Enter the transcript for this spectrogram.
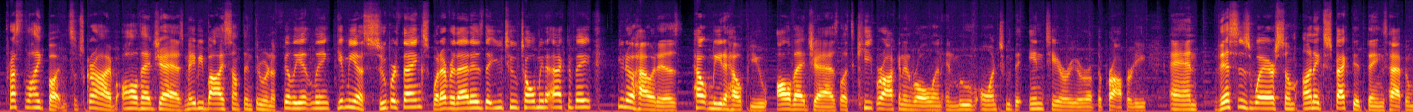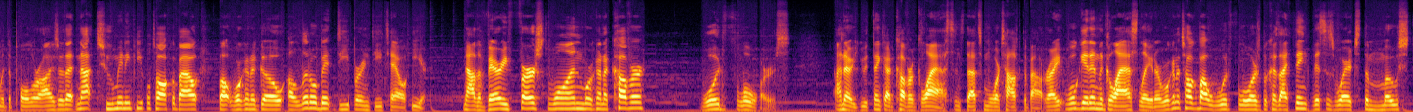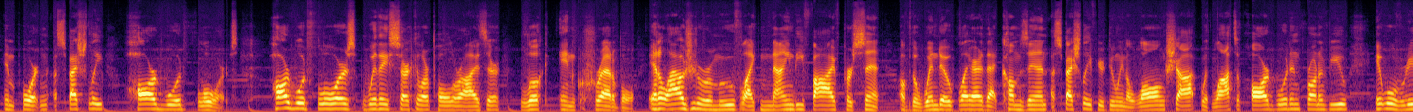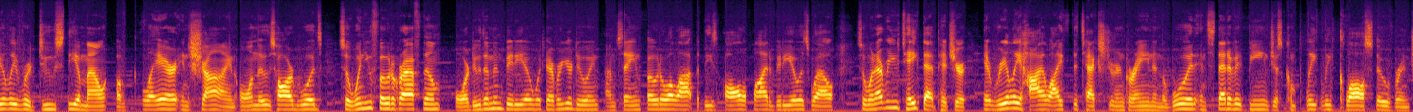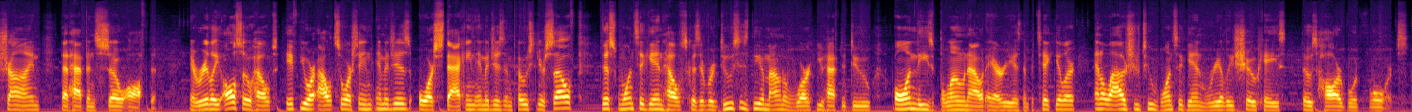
press the like button, subscribe, all that jazz. Maybe buy something through an affiliate link. Give me a super thanks, whatever that is that YouTube told me to activate. You know how it is. Help me to help you, all that jazz. Let's keep rocking and rolling and move on to the interior of the property. And this is where some unexpected things happen with the polarizer that not too many people talk about, but we're gonna go a little bit deeper in detail here. Now, the very first one we're gonna cover, wood floors. I know you would think I'd cover glass since that's more talked about, right? We'll get into glass later. We're going to talk about wood floors because I think this is where it's the most important, especially hardwood floors. Hardwood floors with a circular polarizer look incredible. It allows you to remove like 95% of the window glare that comes in, especially if you're doing a long shot with lots of hardwood in front of you. It will really reduce the amount of glare and shine on those hardwoods. So when you photograph them or do them in video, whichever you're doing, I'm saying photo a lot, but these all apply to video as well. So whenever you take that picture, it really highlights the texture and grain in the wood instead of it being just completely glossed over and shine that happens so often. It really also helps if you are outsourcing images or stacking images and post yourself. This once again helps because it reduces the amount of work you have to do on these blown out areas in particular and allows you to once again really showcase those hardwood floors.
